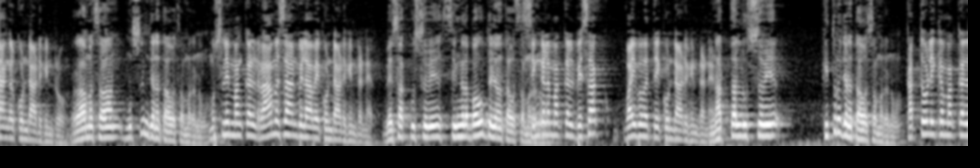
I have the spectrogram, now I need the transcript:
நாங்கள் கொண்டாடுகின்றோம் රාමසාන් මුස්ලිම් ජනතාව සමරනවා. முஸ்லிம் மக்கள் ராமசான் விழாவை கொண்டாடுகின்றனர் වෙසක් උත්සවය සිංහල බෞද්ධ ජනතාව சிங்கள සමරනවා. மக்கள் வெசாக் வைபவத்தை கொண்டாடுகின்றனர் නත්තල් උත්සවය කිතුරු ජනතාව සමරනවා. கத்தோலிக்க மக்கள்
